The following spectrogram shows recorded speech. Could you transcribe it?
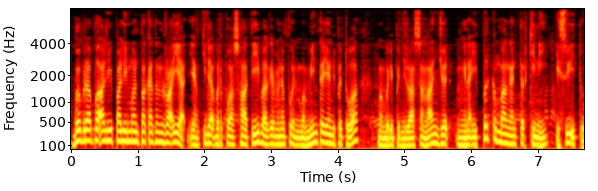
Beberapa ahli Parlimen Pakatan Rakyat yang tidak berpuas hati bagaimanapun meminta yang dipetua memberi penjelasan lanjut mengenai perkembangan terkini isu itu.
